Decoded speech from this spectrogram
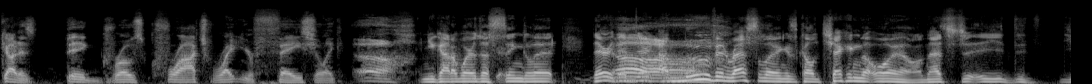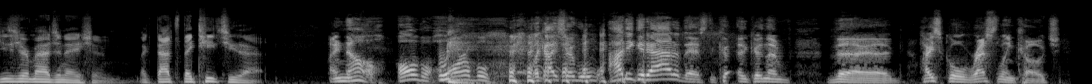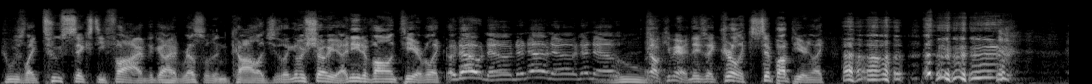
got his big, gross crotch right in your face. You're like, ugh. And you got to wear the singlet. There, there- a move in wrestling is called checking the oil, and that's ju- you, use your imagination. Like that's they teach you that. I know all the horrible. like I said, well, how do you get out of this? And uh, the, the high school wrestling coach, who was like 265, the guy had wrestled in college. He's like, "Let me show you. I need a volunteer." We're like, "Oh no, no, no, no, no, no, no, no! Come here." And he's like, "Curly, sip up here." And you're like,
